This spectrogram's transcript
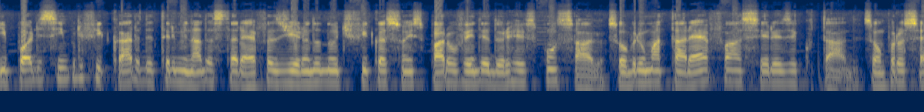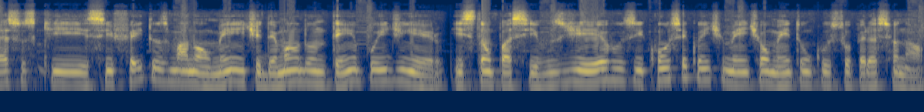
e pode simplificar determinadas tarefas, gerando notificações para o vendedor responsável sobre uma tarefa a ser executada. São processos que, se feitos manualmente, demandam tempo e dinheiro, estão passivos de erros e, consequentemente, aumentam o custo operacional.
